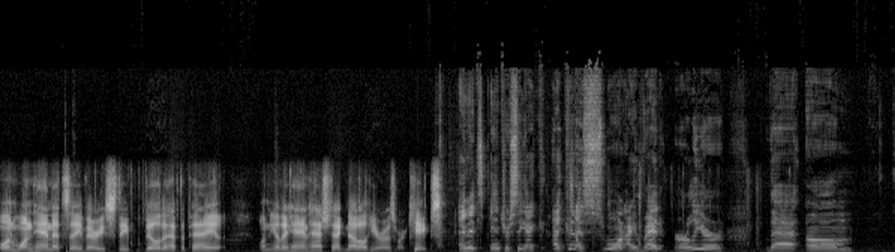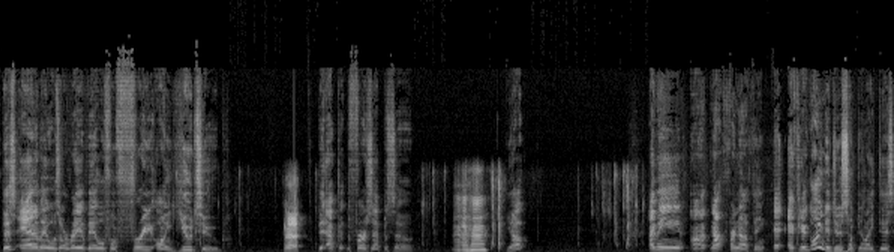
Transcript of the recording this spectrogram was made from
On one hand, that's a very steep bill to have to pay. On the other hand, hashtag not all heroes wear capes. And it's interesting. I, I could have sworn I read earlier that um this anime was already available for free on YouTube. The epi- the first episode. Mm-hmm. Yep. I mean, uh, not for nothing. If you're going to do something like this,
